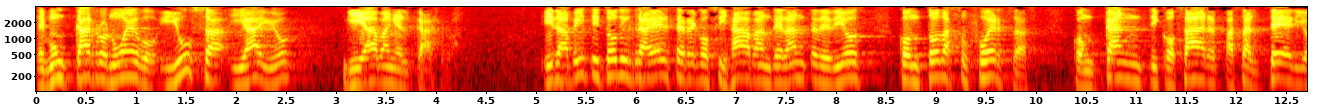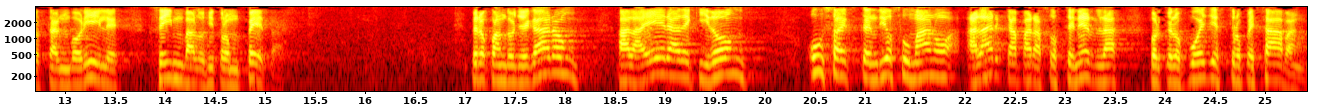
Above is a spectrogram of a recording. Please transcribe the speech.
en un carro nuevo, y Usa y Ayo guiaban el carro. Y David y todo Israel se regocijaban delante de Dios con todas sus fuerzas, con cánticos, arpas, salterios, tamboriles, címbalos y trompetas. Pero cuando llegaron a la era de Quidón, Usa extendió su mano al arca para sostenerla porque los bueyes tropezaban.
